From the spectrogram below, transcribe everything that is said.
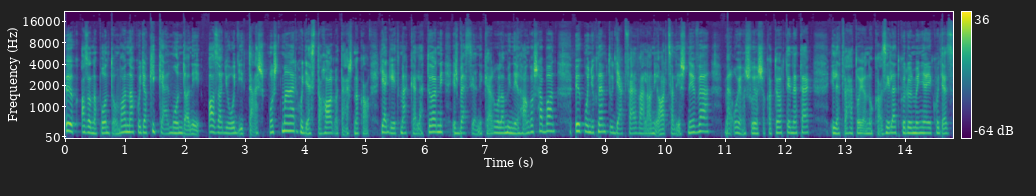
ők azon a ponton vannak, hogy a ki kell mondani, az a gyógyítás most már, hogy ezt a hallgatásnak a jegét meg kellett törni, és beszélni kell róla minél hangosabban. Ők mondjuk nem tudják felvállalni arccal és névvel, mert olyan súlyosak a történetek, illetve hát olyanok az életkörülményeik, hogy ez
